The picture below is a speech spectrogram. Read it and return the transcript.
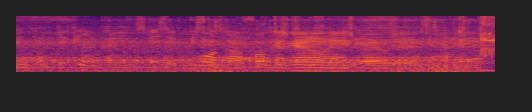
What the fuck is going on in these rails here?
